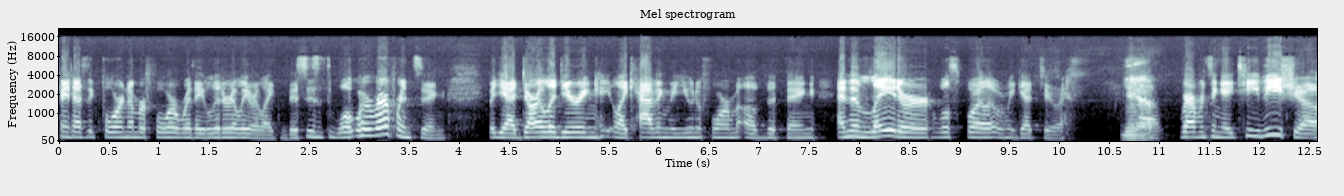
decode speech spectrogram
Fantastic Four number four, where they literally are like, this is what we're referencing. But yeah, Darla Deering like having the uniform of the thing. And then later, we'll spoil it when we get to it, yeah. uh, referencing a TV show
